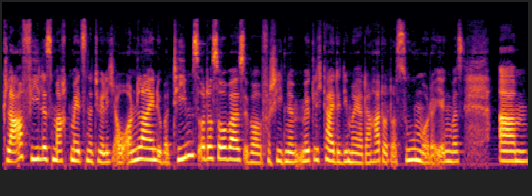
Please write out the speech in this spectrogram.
klar, vieles macht man jetzt natürlich auch online über Teams oder sowas, über verschiedene Möglichkeiten, die man ja da hat oder Zoom oder irgendwas. Ähm,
